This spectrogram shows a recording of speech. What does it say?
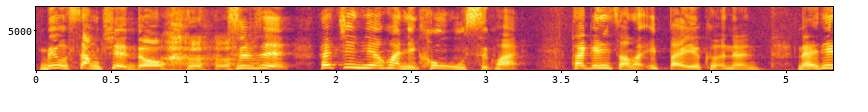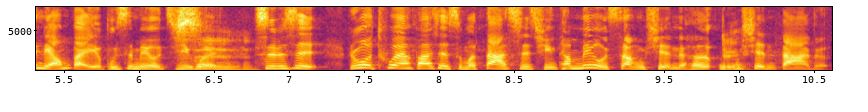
没有上限的哦，是不是？那今天的话，你空五十块，它给你涨到一百也可能，哪一天两百也不是没有机会，是不是？如果突然发生什么大事情，它没有上限的，它是无限大的，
